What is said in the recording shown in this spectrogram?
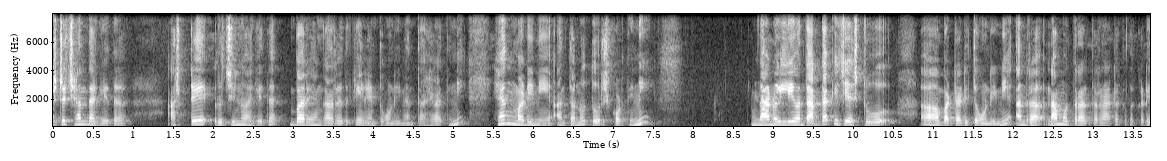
ಎಷ್ಟು ಚೆಂದಾಗಿದೆ ಅಷ್ಟೇ ರುಚಿನೂ ಆಗಿದೆ. ಬರ್ರಿ ಹಂಗಾದ್ರೆ ಅದಕ್ಕೆ ಏನೇನು ತೊಗೊಂಡಿನಿ ಅಂತ ಹೇಳ್ತೀನಿ. ಹೆಂಗೆ ಮಾಡೀನಿ ಅಂತಲೂ ತೋರಿಸ್ಕೊಡ್ತೀನಿ. ನಾನು ಇಲ್ಲಿ ಒಂದು ಅರ್ಧ ಕೆ ಜಿಯಷ್ಟು ಬಟಾಟಿ ತೊಗೊಂಡಿನಿ. ಅಂದ್ರೆ ನಮ್ಮ ಉತ್ತರ ಕರ್ನಾಟಕದ ಕಡೆ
